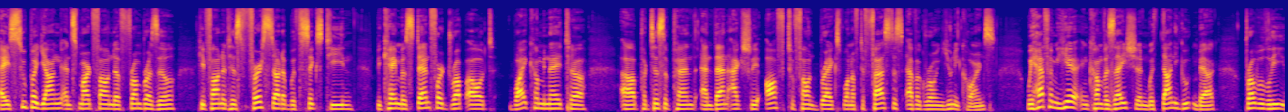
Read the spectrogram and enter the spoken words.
a super young and smart founder from Brazil. He founded his first startup with 16, became a Stanford dropout, Y Combinator, uh, participant and then actually off to found Brex, one of the fastest ever growing unicorns. We have him here in conversation with Dani Gutenberg, probably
